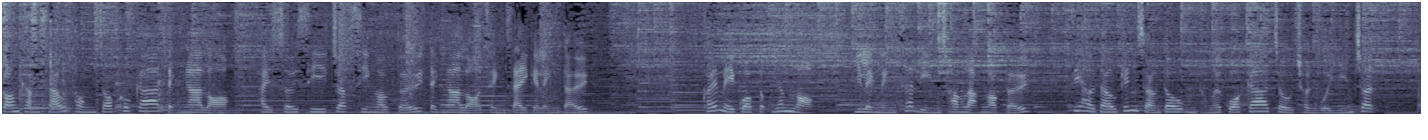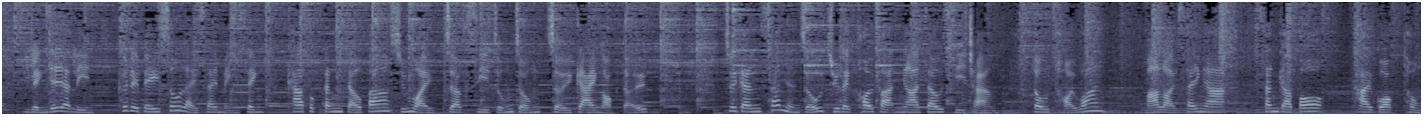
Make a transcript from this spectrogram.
鋼琴手同作曲家迪亞羅係瑞士爵士樂隊迪亞羅情世嘅領隊。佢喺美國讀音樂，二零零七年創立樂隊，之後就經常到唔同嘅國家做巡迴演出。二零一一年，佢哋被蘇黎世名勝卡福登酒吧選為爵士種種最佳樂隊。最近三人組主力開發亞洲市場，到台灣、馬來西亞、新加坡、泰國同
